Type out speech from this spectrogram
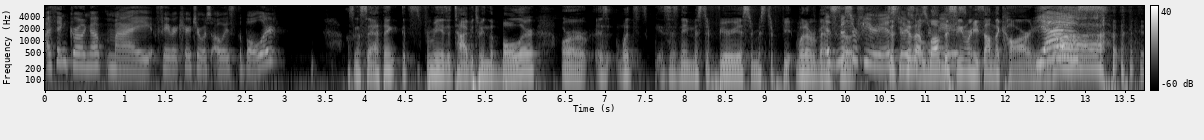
I think growing up, my favorite character was always the bowler. I was gonna say I think it's for me it's a tie between the bowler or is what's is his name Mr. Furious or Mr. Fu- whatever Ben It's Stiller- Mr. Furious. Just There's because I Mr. love the scene where he's on the car and he's Yes! like, ah!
